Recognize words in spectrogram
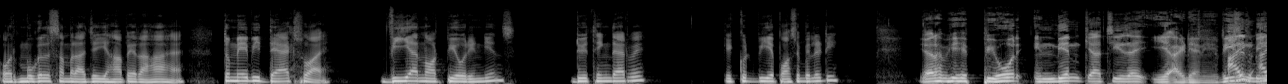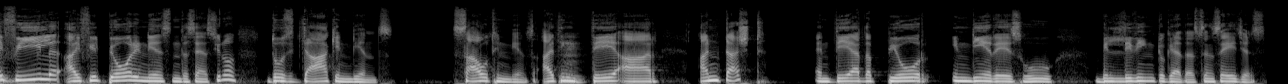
और मुगल साम्राज्य यहाँ पे रहा है तो maybe that's why we are not pure Indians do you think that way it could be a possibility यार अब ये प्योर इंडियन क्या चीज़ है? ये आइडिया नहीं I feel I feel pure Indians in the sense, you know, those dark Indians, South Indians. I think they are untouched and they are the pure Indian race who been living together since ages.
